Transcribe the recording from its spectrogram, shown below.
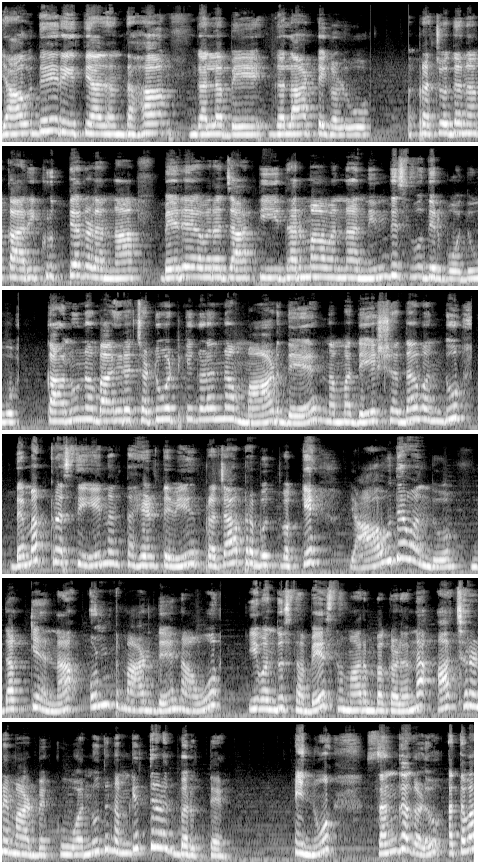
ಯಾವುದೇ ರೀತಿಯಾದಂತಹ ಗಲಭೆ, ಗಲಾಟೆಗಳು, ಪ್ರಚೋದನಕಾರಿ ಕೃತ್ಯಗಳನ್ನು ಬೇರೆಯವರ ಜಾತಿ, ಧರ್ಮವನ್ನ ನಿಂದಿಸುವುದಿರ್ಬೋದು ಕಾನೂನು ಬಾಹಿರ ಚಟುವಟಿಕೆಗಳನ್ನ ಮಾಡದೆ ನಮ್ಮ ದೇಶದ ಒಂದು ಡೆಮೋಕ್ರಸಿ ಏನಂತ ಹೇಳ್ತೇವೆ, ಪ್ರಜಾಪ್ರಭುತ್ವಕ್ಕೆ ಯಾವುದೇ ಒಂದು ಧಕ್ಕೆಯನ್ನ ಉಂಟು ಮಾಡದೆ ನಾವು ಈ ಒಂದು ಸಭೆ ಸಮಾರಂಭಗಳನ್ನು ಆಚರಣೆ ಮಾಡಬೇಕು ಅನ್ನೋದು ನಮಗೆ ತಿಳಿದು ಬರುತ್ತೆ. ಇನ್ನು ಸಂಘಗಳು ಅಥವಾ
